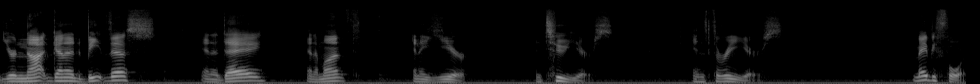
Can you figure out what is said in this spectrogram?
You're not going to beat this in a day, in a month, in a year, in two years, in three years, maybe four.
